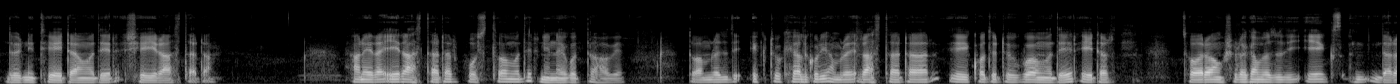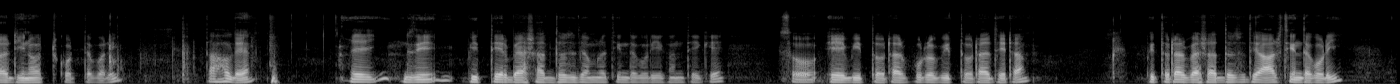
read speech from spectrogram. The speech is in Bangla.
ধরে নিচ্ছি এটা আমাদের সেই রাস্তাটা। কারণ এরা এই রাস্তাটার প্রস্থ আমাদের নির্ণয় করতে হবে। তো আমরা যদি একটু খেয়াল করি, আমরা রাস্তাটার এই কতটুকু আমাদের এটার চওড়া অংশটাকে আমরা যদি এক্স দ্বারা ডিনোট করতে পারি, তাহলে এই যদি বৃত্তের ব্যাসার্ধ যদি আমরা চিন্তা করি এখান থেকে সো এই বৃত্তটার পুরো বৃত্তটা যেটা, বৃত্তটার ব্যাসার্ধ যদি আর চিন্তা করি,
